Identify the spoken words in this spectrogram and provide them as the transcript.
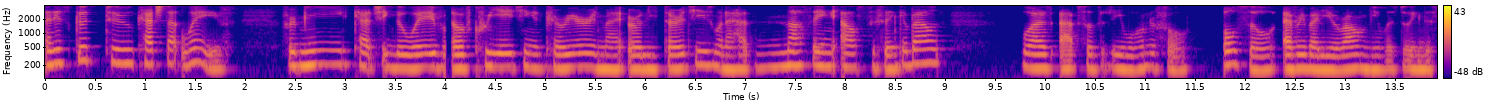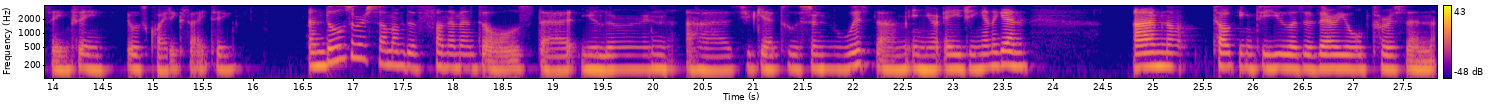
And it's good to catch that wave. For me, catching the wave of creating a career in my early 30s when I had nothing else to think about was absolutely wonderful. Also, everybody around me was doing the same thing. It was quite exciting. And those are some of the fundamentals that you learn as you get to a certain wisdom in your aging. And again, I'm not talking to you as a very old person.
